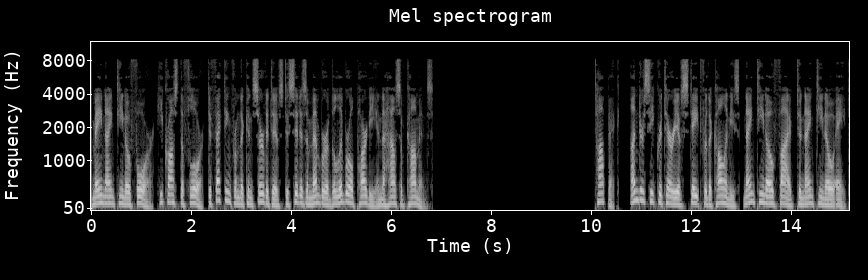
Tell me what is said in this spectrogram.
May 1904, he crossed the floor, defecting from the Conservatives to sit as a member of the Liberal Party in the House of Commons. Undersecretary of State for the Colonies, 1905–1908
